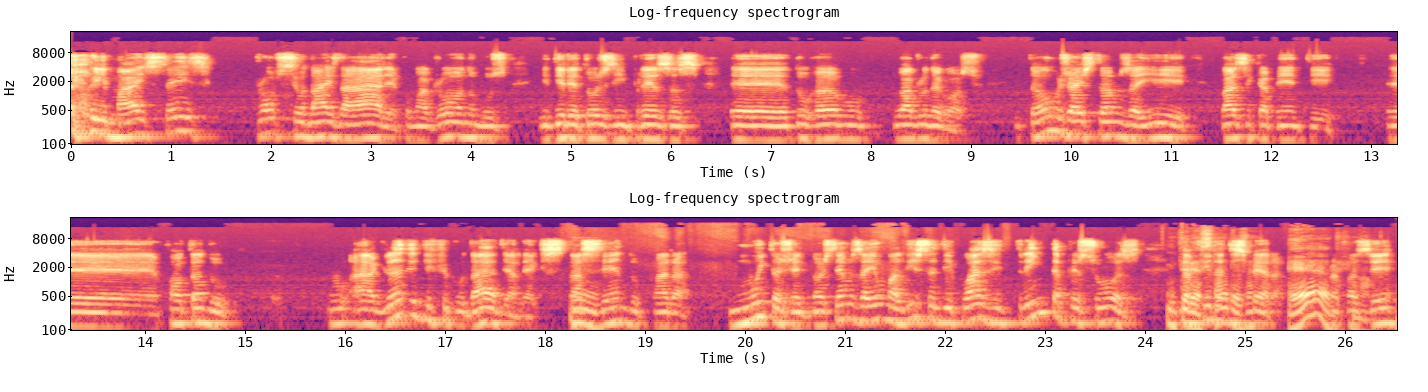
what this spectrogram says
e mais seis profissionais da área, como agrônomos e diretores de empresas é, do ramo do agronegócio. Então, já estamos aí, basicamente, é, faltando. A grande dificuldade, Alex, está hum. sendo para muita gente. Nós temos aí uma lista de quase 30 pessoas na fila de né? espera né? é, para fazer,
